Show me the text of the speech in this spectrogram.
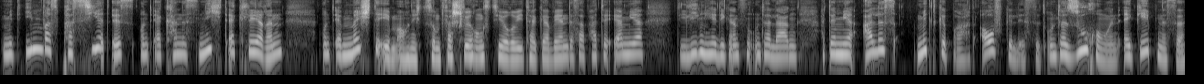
mit ihm was passiert ist und er kann es nicht erklären und er möchte eben auch nicht zum Verschwörungstheoretiker werden. Deshalb hatte er mir, die liegen hier, die ganzen Unterlagen, hat er mir alles mitgebracht, aufgelistet, Untersuchungen, Ergebnisse.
